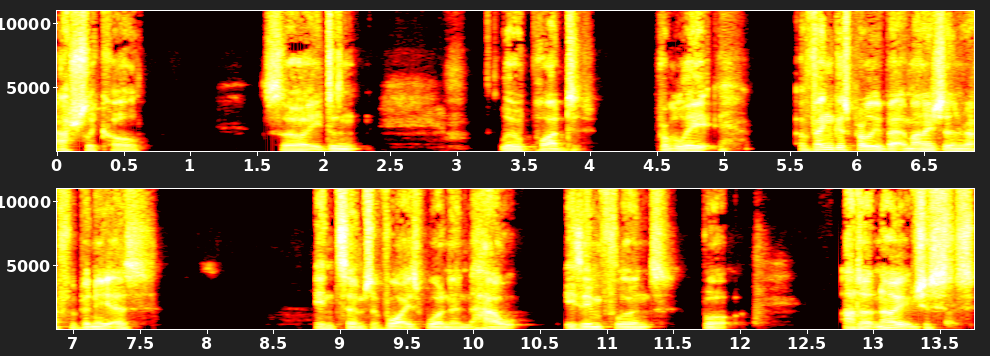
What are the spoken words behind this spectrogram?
Ashley Cole. So it doesn't. Liverpool had probably Wenger's probably a better manager than Rafa Benitez in terms of what he's won and how his influence. But I don't know. It just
